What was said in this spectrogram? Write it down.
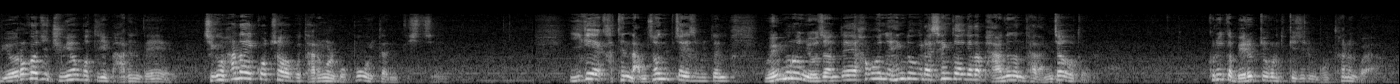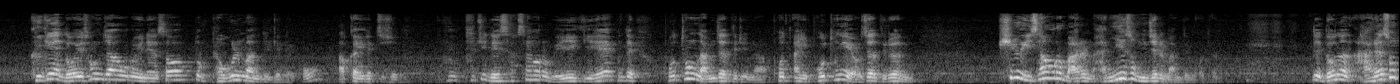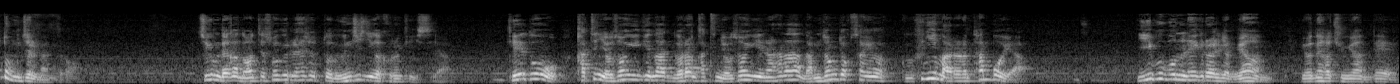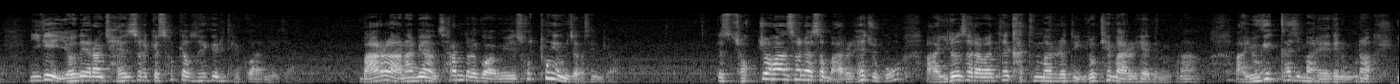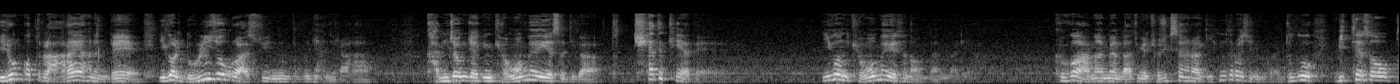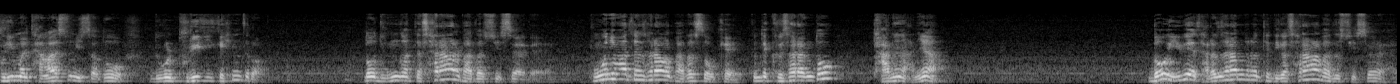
여러 가지 중요한 것들이 많은데 지금 하나에 꽂혀갖고 다른 걸 못 보고 있다는 뜻이지. 이게 같은 남성 입장에서 볼 때는 외모는 여자인데 하고 있는 행동이나 생각이나 반응은 다 남자거든. 그러니까 매력적으로 느끼지를 못하는 거야. 그게 너의 성장으로 인해서 또 벽을 만들게 되고 아까 얘기했듯이 그 굳이 내 사생활을 왜 얘기해? 근데 보통 남자들이나 보- 아니 보통의 여자들은 필요 이상으로 말을 많이 해서 문제를 만들거든. 근데 너는 안 해서 또 문제를 만들어. 지금 내가 너한테 소개를 해줬던 은진이가 그런 케이스야. 걔도 같은 여성이기나 너랑 같은 여성이기나 하나 남성적 성향 그 흔히 말하는 탐보야. 이 부분을 해결하려면 연애가 중요한데 이게 연애랑 자연스럽게 섞여서 해결이 될 거란 얘기야. 말을 안 하면 사람들과 왜 소통의 문제가 생겨. 그래서 적정한 선에서 말을 해주고 아 이런 사람한테 같은 말을 해도 이렇게 말을 해야 되는구나 아 여기까지 말해야 되는구나 이런 것들을 알아야 하는데 이걸 논리적으로 알 수 있는 부분이 아니라 감정적인 경험에 의해서 네가 체득해야 돼. 이건 경험에 의해서 나온단 말이야. 그거 안 하면 나중에 조직 생활하기 힘들어지는 거야. 누구 밑에서 불임을 당할 수는 있어도 누굴 부리기가 힘들어. 너 누군가한테 사랑을 받을 수 있어야 돼. 부모님한테는 사랑을 받았어. 오케이. 근데 그 사랑도 다는 아니야. 너 이외에 다른 사람들한테 네가 사랑을 받을 수 있어야 해.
